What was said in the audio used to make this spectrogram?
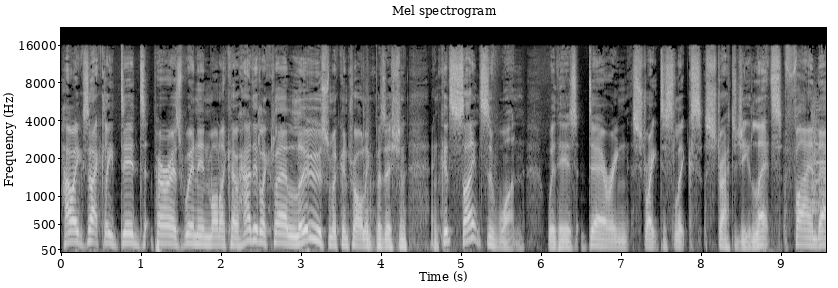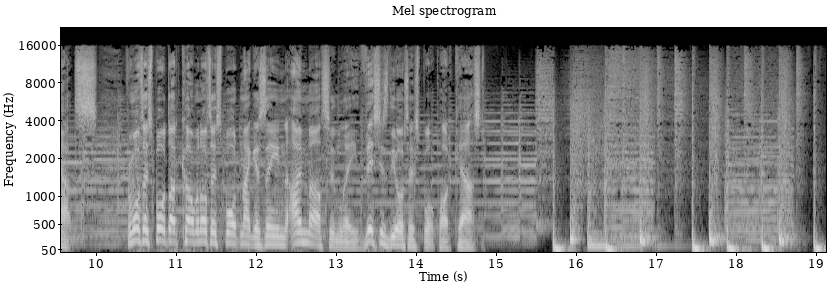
How exactly did Perez win in Monaco? How did Leclerc lose from a controlling position? And could Sainz have won with his daring straight to slicks strategy? Let's find out. From Autosport.com and Autosport Magazine, I'm Martin Lee. This is the Autosport Podcast.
